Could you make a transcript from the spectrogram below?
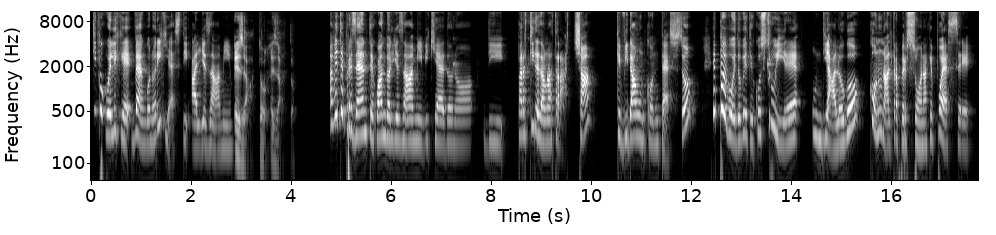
Tipo quelli che vengono richiesti agli esami. Esatto, esatto. Avete presente quando agli esami vi chiedono di partire da una traccia che vi dà un contesto e poi voi dovete costruire un dialogo con un'altra persona che può essere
